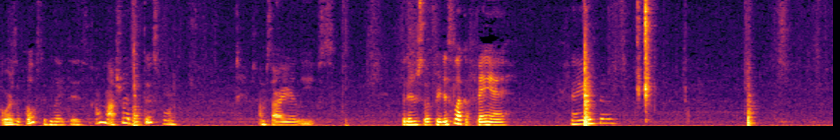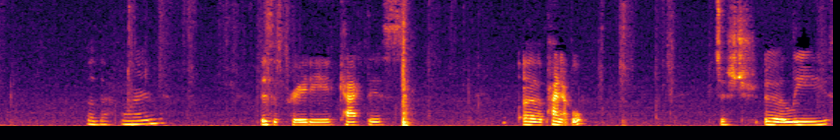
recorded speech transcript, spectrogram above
Or it's supposed to be like this. I'm not sure about this one. I'm sorry, your leaves. But they're so pretty. This is like a fan. Fan So that one. This is pretty. Cactus. Uh, pineapple. Just uh, leaves.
